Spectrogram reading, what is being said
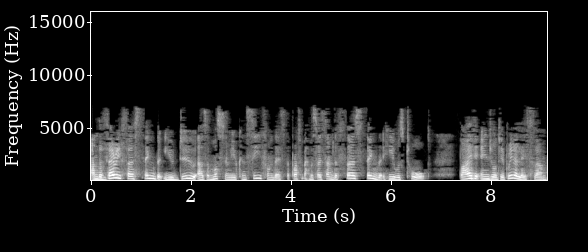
And the very first thing that you do as a Muslim, you can see from this, the Prophet Muhammad the first thing that he was taught by the angel Jibril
